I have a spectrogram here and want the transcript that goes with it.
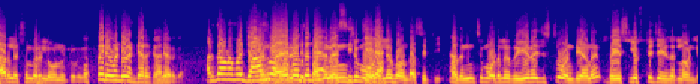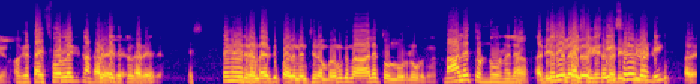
ആറ് ലക്ഷം വരെ ലോൺ ഇട്ട് കൊടുക്കുക. മുപ്പത് രൂപ വണ്ടി വണ്ടി ഇറക്കാം അടുത്ത നമ്മൾ പതിനഞ്ച് City ഹോണ്ട സിറ്റി പതിനഞ്ച് മോഡൽ റീ രജിസ്റ്റർ വണ്ടിയാണ്. ഫേസ് ലിഫ്റ്റ് ചെയ്തിട്ടുള്ള വണ്ടിയാണ് ടൈപ്പ് ഫോറിലേക്ക് കൺവേർട്ട് ഇതെങ്ങനെയായിരുന്നു രണ്ടായിരത്തി പതിനഞ്ച് നമ്പർ നമുക്ക് നാല് തൊണ്ണൂറിന് കൊടുക്കണം. നാല് തൊണ്ണൂറിന് അല്ലേ ചെറിയ അഡീഷണൽ പൈസ ഡീസൽ വണ്ടി അതെ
